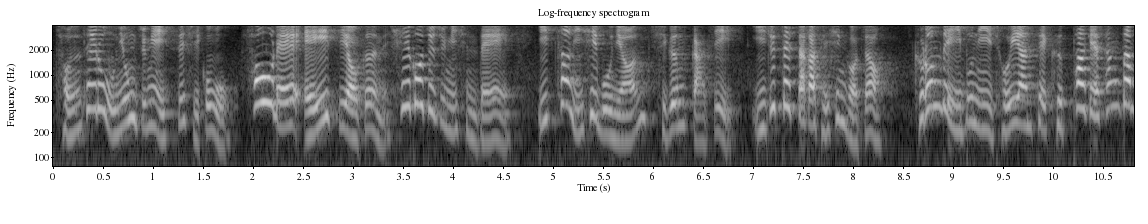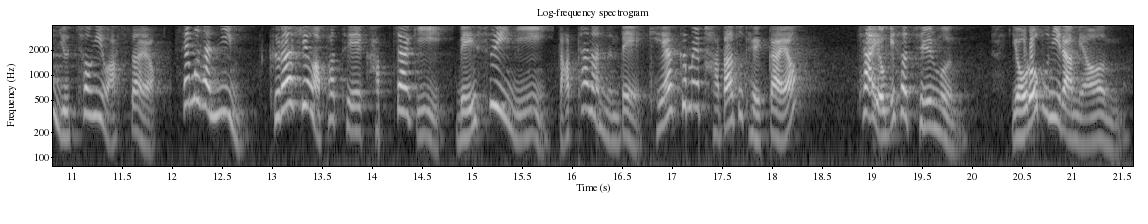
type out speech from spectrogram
전세로 운용 중에 있으시고 서울의 A 지역은 실거주 중이신데 2025년 지금까지 2주택자가 되신 거죠. 그런데 이분이 저희한테 급하게 상담 요청이 왔어요. 세무사님, 그라시움 아파트에 갑자기 매수인이 나타났는데 계약금을 받아도 될까요? 자, 여기서 질문. 여러분이라면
